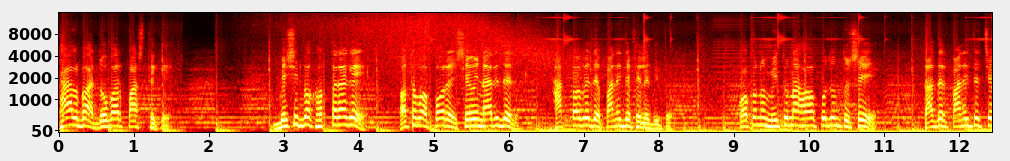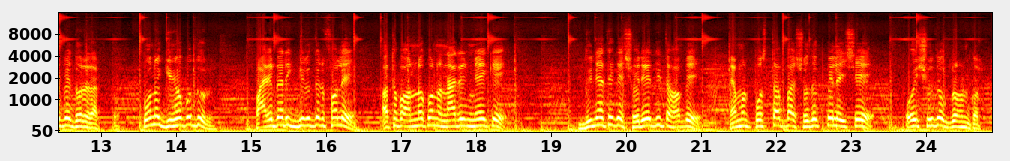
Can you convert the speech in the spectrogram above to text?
খাল বা ডোবার পাশ থেকে। বেশিরভাগ হত্যার আগে অথবা পরে সে ওই নারীদের হাত পা বেঁধে পানিতে ফেলে দিত। কখনো মৃত্যু না হওয়া পর্যন্ত সে তাদের পানিতে চেপে ধরে রাখত। কোনো গৃহবধূর পারিবারিক বিরোধের ফলে অথবা অন্য কোনো নারীর মেয়েকে দুনিয়া থেকে সরিয়ে দিতে হবে এমন প্রস্তাব বা সুযোগ পেলেই সে ওই সুযোগ গ্রহণ করত।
